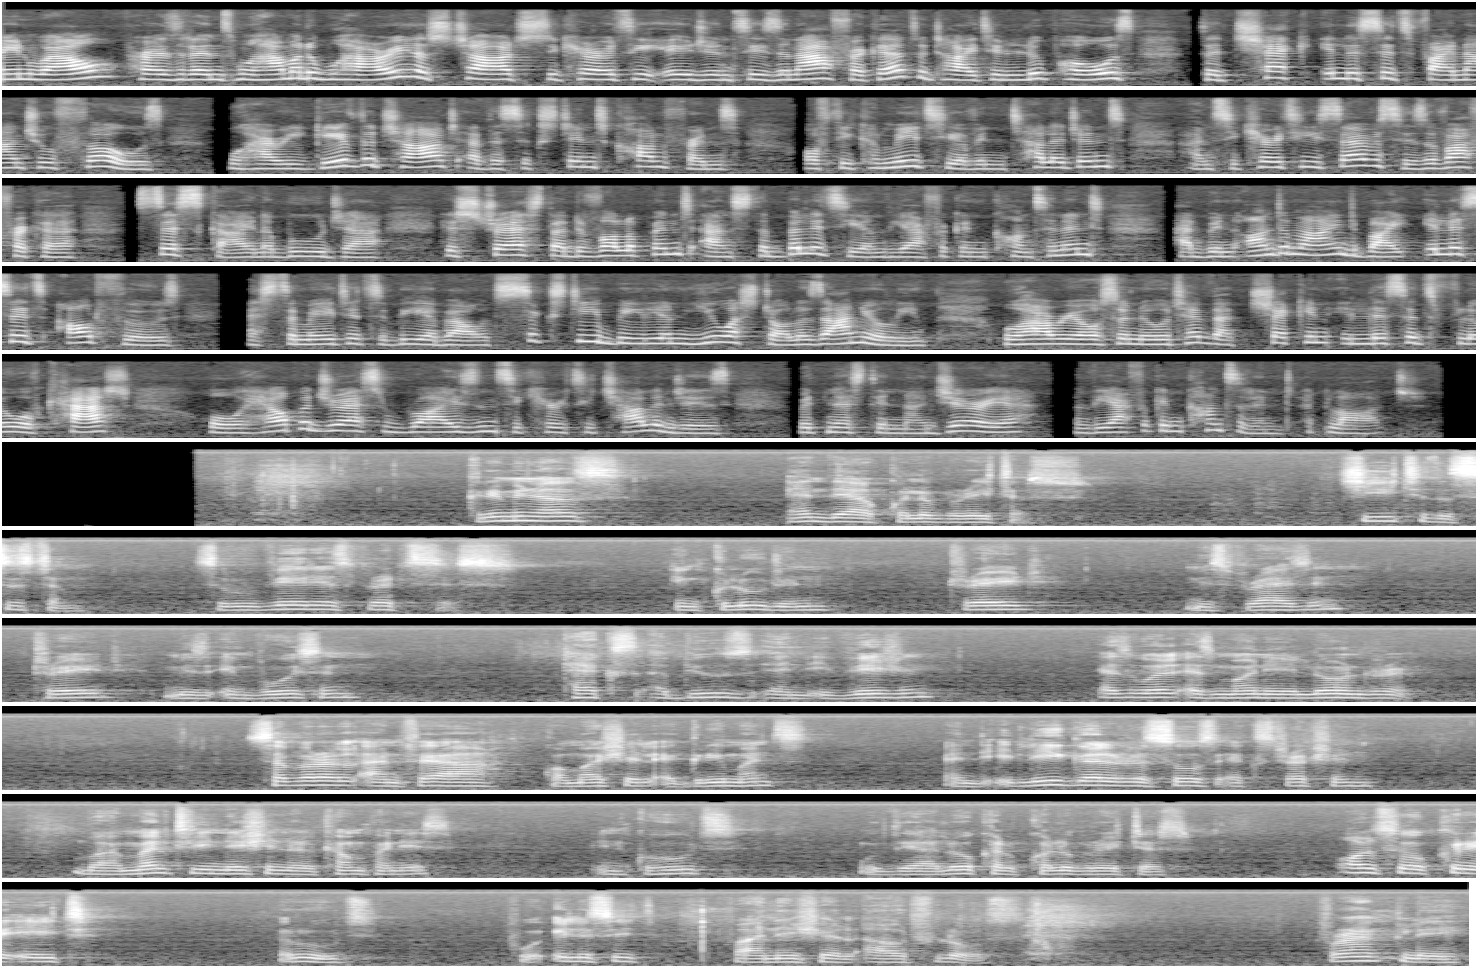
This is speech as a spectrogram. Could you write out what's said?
Meanwhile, President Muhammadu Buhari has charged security agencies in Africa to tighten loopholes to check illicit financial flows. Buhari gave the charge at the 16th conference of the Committee of Intelligence and Security Services of Africa, CISSA, in Abuja. He stressed that development and stability on the African continent had been undermined by illicit outflows estimated to be about 60 billion US dollars annually. Buhari also noted that checking illicit flow of cash will help address rising security challenges witnessed in Nigeria and the African continent at large. Criminals and their collaborators cheat the system through various practices, including trade mispricing, trade misinvoicing, tax abuse and evasion, as well as money laundering. Several unfair commercial agreements and illegal resource extraction by multinational companies in cahoots with their local collaborators also create routes for illicit financial outflows. Frankly,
